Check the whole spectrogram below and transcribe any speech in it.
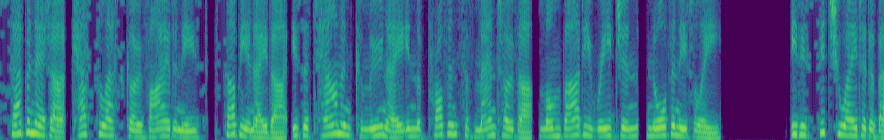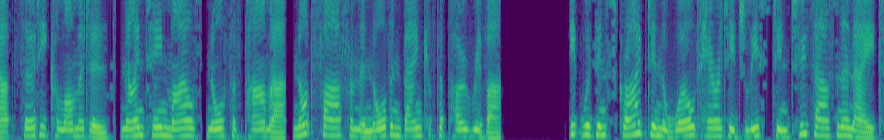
Sabbioneta Casalasco Subianeta is a town and comune in the province of Mantova, Lombardy region, northern Italy. It is situated about 30 kilometers 19 miles north of Parma, not far from the northern bank of the Po River. It was inscribed in the World Heritage List in 2008.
